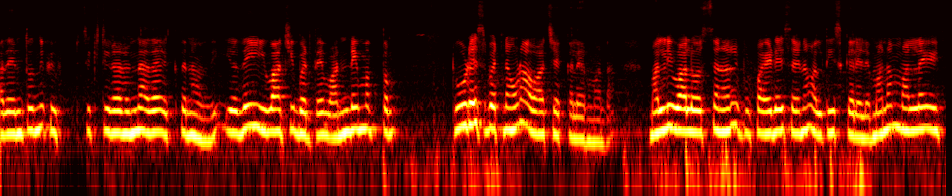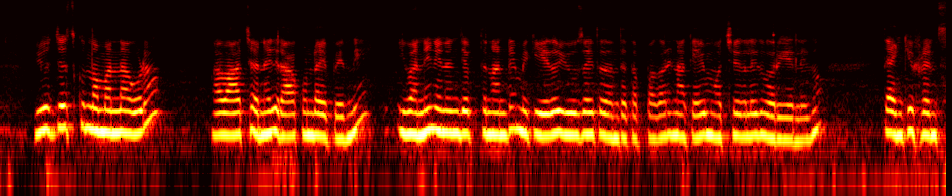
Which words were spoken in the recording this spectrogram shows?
అది ఎంత ఉంది? ఫిఫ్టీ సిక్స్టీ నైన్ ఉంది అదే ఎక్కుతూనే ఉంది. ఇదే ఈ వాచ్కి పెడితే వన్ డే మొత్తం టూ డేస్ పెట్టినా కూడా ఆ వాచ్ ఎక్కలే అనమాట మళ్ళీ వాళ్ళు వస్తున్నారు ఇప్పుడు ఫైవ్ డేస్ అయినా వాళ్ళు తీసుకెళ్ళలే. మనం మళ్ళీ యూజ్ చేసుకుందామన్నా కూడా ఆ వాచ్ అనేది రాకుండా అయిపోయింది. ఇవన్నీ నేనేం చెప్తున్నా అంటే మీకు ఏదో యూజ్ అవుతుంది అంతే తప్ప కానీ నాకేం వచ్చేది లేదు వరియలేదు థ్యాంక్ యూ ఫ్రెండ్స్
